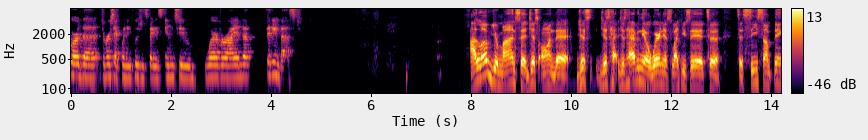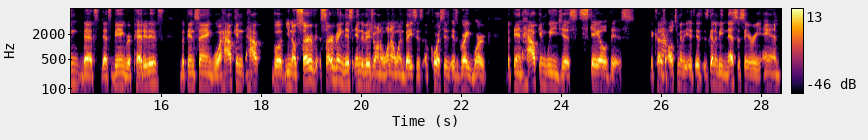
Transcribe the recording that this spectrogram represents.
for the diversity, equity, and inclusion space into wherever I end up fitting best. I love your mindset just on that. Just just ha- just having the awareness, like you said, to to see something that's that's being repetitive, but then saying, well, how can how well you know serve serving this individual on a one-on-one basis, of course, is, is great work. But then how can we just scale this? Because Yeah. ultimately, it, it's going to be necessary, and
